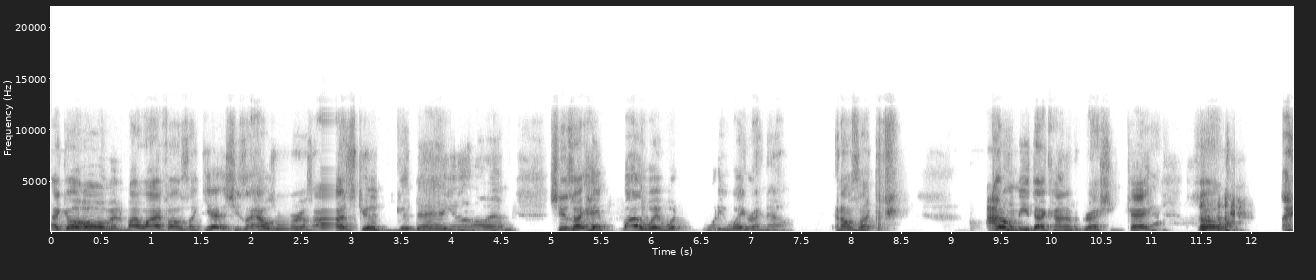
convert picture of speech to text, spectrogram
I, go home and my wife, I was like, yeah. She's like, how's work? I was like, oh, it's good, good day, you know, all that. And she was like, hey, by the way, what what do you weigh right now? And I was like, I don't need that kind of aggression. Okay. So I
